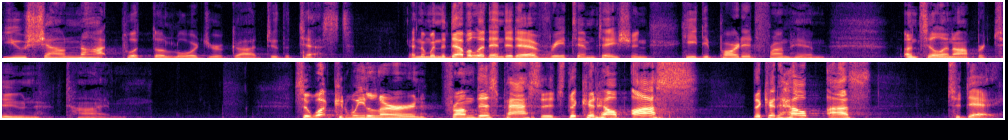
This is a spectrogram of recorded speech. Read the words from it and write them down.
You shall not put the Lord your God to the test. And then when the devil had ended every temptation, he departed from him until an opportune time. So, what could we learn from this passage that could help us? That could help us today?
